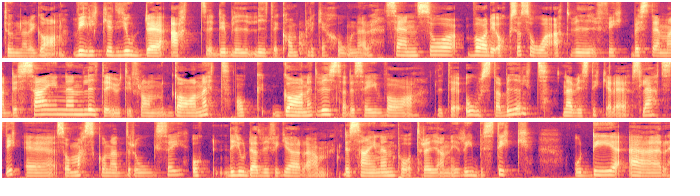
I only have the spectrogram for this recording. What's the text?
tunnare garn. Vilket gjorde att det blir lite komplikationer. Sen så var det också så att vi fick bestämma designen lite utifrån garnet. Och garnet visade sig vara lite ostabilt när vi stickade slätstick. Eh, så maskorna drog sig. Och det gjorde att vi fick göra designen på tröjan i ribbstick. Och det är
